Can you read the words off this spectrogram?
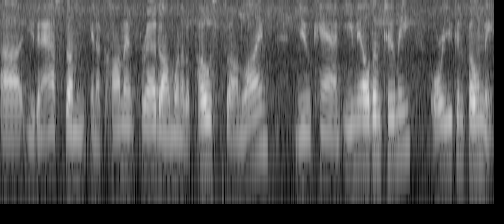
Uh, you can ask them in a comment thread on one of the posts online. You can email them to me or you can phone me.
